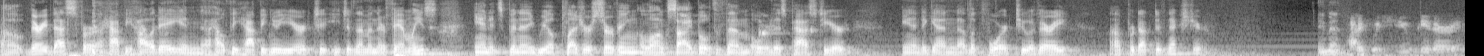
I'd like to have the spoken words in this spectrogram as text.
uh, very best for a happy holiday and a healthy, happy new year to each of them and their families. And it's been a real pleasure serving alongside both of them over this past year. And again, I look forward to a very uh, productive next year. Amen. I wish you, Peter, and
